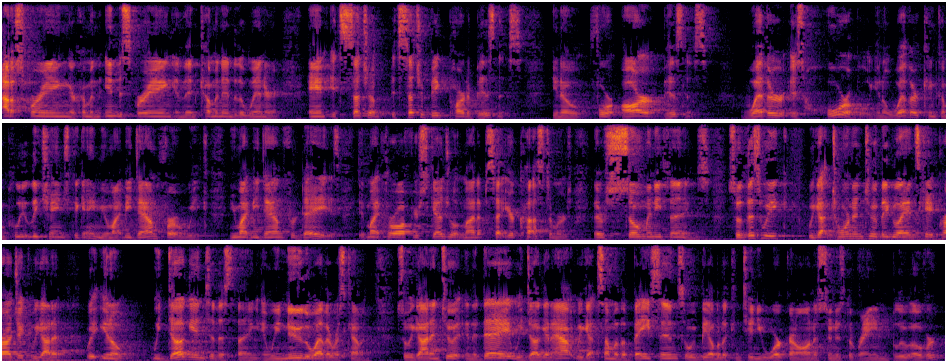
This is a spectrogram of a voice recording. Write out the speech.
out of spring or coming into spring and then coming into the winter. And it's such a it's such a big part of business, you know, for our business. Weather is horrible. You know, weather can completely change the game. You might be down for a week. You might be down for days. It might throw off your schedule. It might upset your customers. There's so many things. So this week we got torn into a big landscape project. We got to, you know, we dug into this thing and we knew the weather was coming. So we got into it in a day, we dug it out, we got some of the base in so we'd be able to continue working on as soon as the rain blew over.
